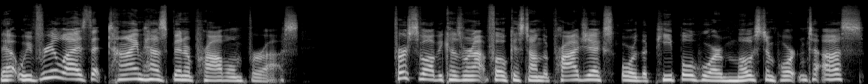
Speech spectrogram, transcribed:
that we've realized that time has been a problem for us. First of all, because we're not focused on the projects or the people who are most important to us,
